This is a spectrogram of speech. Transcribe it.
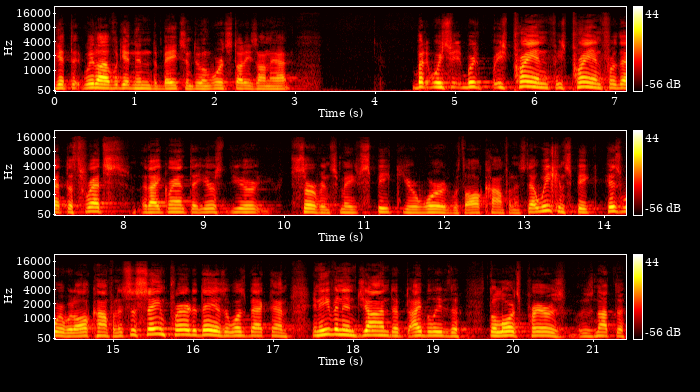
get the, we love getting into debates and doing word studies on that. But we're he's praying. He's praying for that. The threats that I grant that your your servants may speak your word with all confidence, that we can speak his word with all confidence. It's the same prayer today as it was back then. And even in John, the, I believe the, the Lord's Prayer is, is not the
